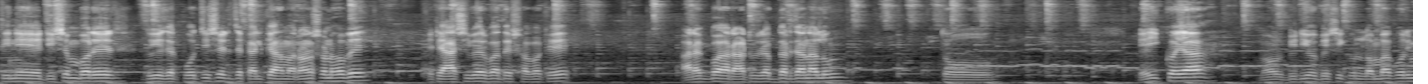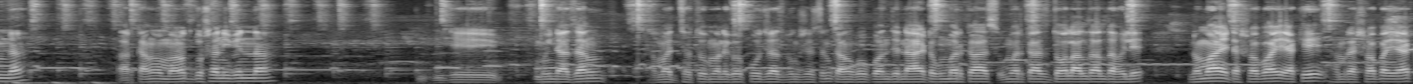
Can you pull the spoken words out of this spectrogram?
তিনে ডিসেম্বরের দুই হাজার পঁচিশের যে কালকে আমার অনশন হবে এটা আসিবার বাদে সবাইকে আরেকবার আটুর আবদার জানালুম। তো এই কয়া, মোর ভিডিও বেশিক্ষণ লম্বা করিম না, আর কাঙো মনত গোসা নিবেন না, যে মুই না যাং, আমার যত মনে করো কোচ রাজবংশী আছেন কাঙো কন যে না, এটা উমার কাজ উমার কাজ দল আলাদা আলাদা হইলে নমা, এটা সবাই একে, আমরা সবাই এক,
